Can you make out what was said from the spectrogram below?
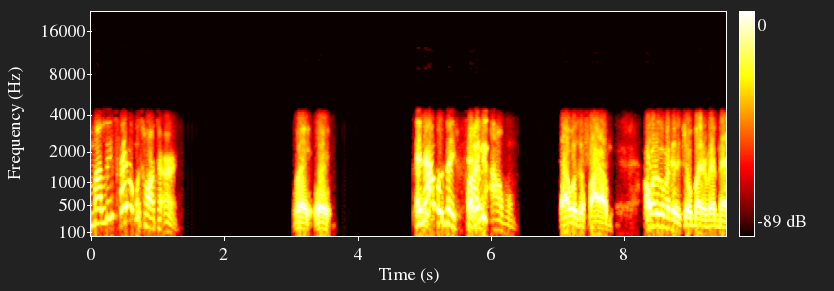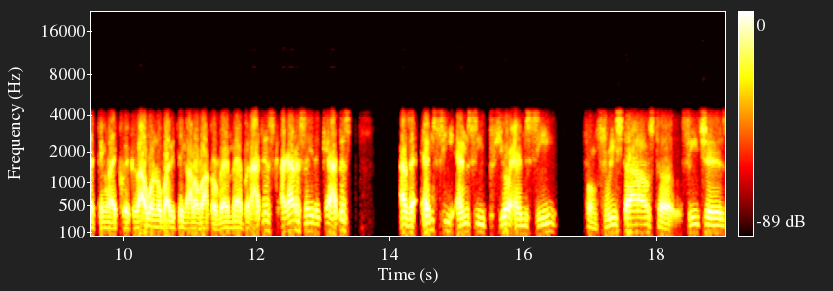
my least favorite was Hard to Earn, Right. Right. and that was a fire me- album. That was a fire. Album. I want to go back to the Joe Budden Redman thing right quick because I don't want nobody to think I don't rock a Redman, but I just I gotta say that I just as an MC MC pure MC from freestyles to features,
